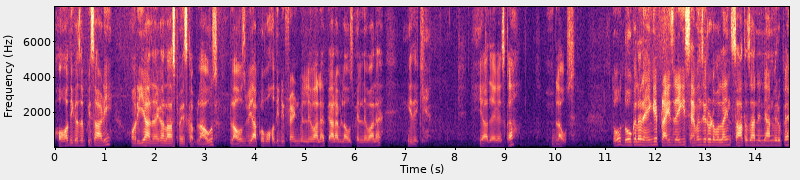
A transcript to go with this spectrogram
बहुत ही गजब की साड़ी। और ये आ जाएगा लास्ट में इसका ब्लाउज़ ब्लाउज़ भी आपको बहुत ही डिफरेंट मिलने वाला है, प्यारा ब्लाउज़ मिलने वाला है. ये देखिए, ये आ जाएगा इसका ब्लाउज़ तो दो कलर रहेंगे प्राइस रहेगी सेवन ज़ीरो डबल नाइन सात हज़ार निन्यानवे रुपये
